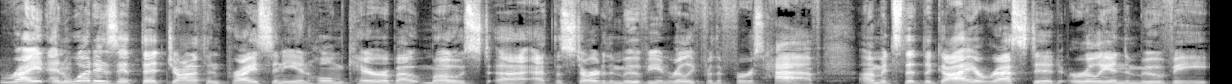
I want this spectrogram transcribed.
Right. And what is it that Jonathan Pryce and Ian Holm care about most uh, at the start of the movie and really for the first half? Um, it's that the guy arrested early in the movie,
